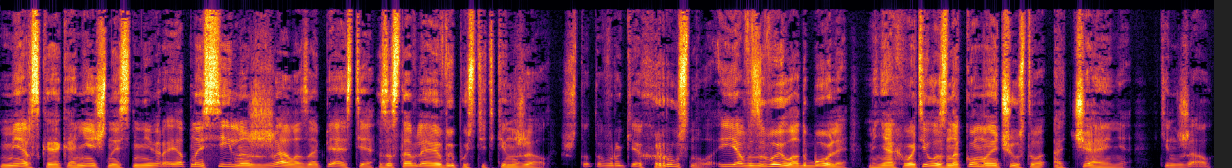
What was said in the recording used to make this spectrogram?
Мерзкая конечность невероятно сильно сжала запястье, заставляя выпустить кинжал. Что-то в руке хрустнуло, и я взвыл от боли. Меня охватило знакомое чувство отчаяния. Кинжал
